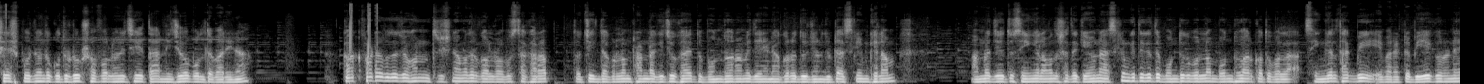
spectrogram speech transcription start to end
শেষ পর্যন্ত কতটুকু সফল হয়েছে তা নিজেও বলতে পারি না। কাক ফাটার মধ্যে যখন তৃষ্ণা আমাদের গলার অবস্থা খারাপ, তো চিন্তা করলাম ঠান্ডা কিছু খাই, তো বন্ধু আর আমি দেরি না করে দুজন দুটো আইসক্রিম খেলাম। আমরা যেহেতু সিঙ্গেল আমাদের সাথে কেউ না, আইসক্রিম খেতে খেতে বন্ধুকে বললাম, বন্ধু, আর কত গলা সিঙ্গেল থাকবি? এবার একটা বিয়ে করে নে,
